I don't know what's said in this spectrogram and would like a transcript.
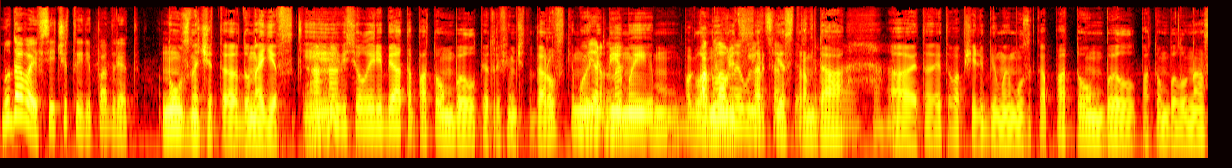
Ну давай все четыре подряд. Ну, значит, э, Дунаевские Ага. веселые ребята, потом был Петр Ефимович Тодоровский, мой Верно. любимый, по По главной, главной улице, улице с оркестром, оркестром, да. да, ага. А, это, это вообще любимая музыка. Потом был, потом был у нас,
